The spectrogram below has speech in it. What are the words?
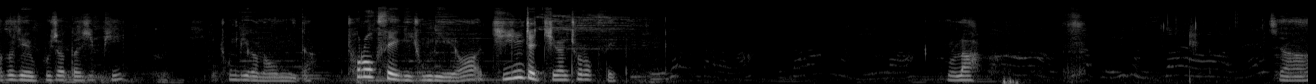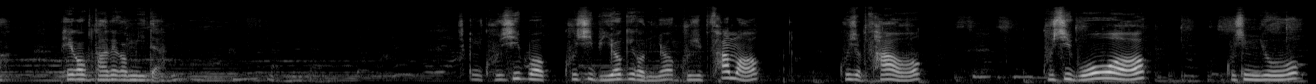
아까 보셨다시피 좀비가 나옵니다. 초록색이 좀비예요. 진짜 진한 초록색. 몰라. 자, 100억 다 돼갑니다. 지금 90억, 92억이거든요. 93억, 94억, 95억, 96,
